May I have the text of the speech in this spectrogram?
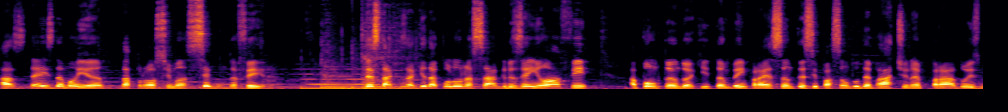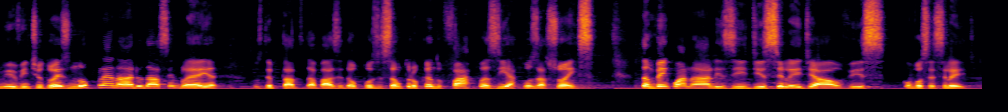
às 10 da manhã da próxima segunda-feira. Destaques aqui da coluna Sagres em off, apontando aqui também para essa antecipação do debate né, para 2022 no plenário da Assembleia. Os deputados da base da oposição trocando farpas e acusações. Também com análise de Cileide Alves. Com você, Cileide.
